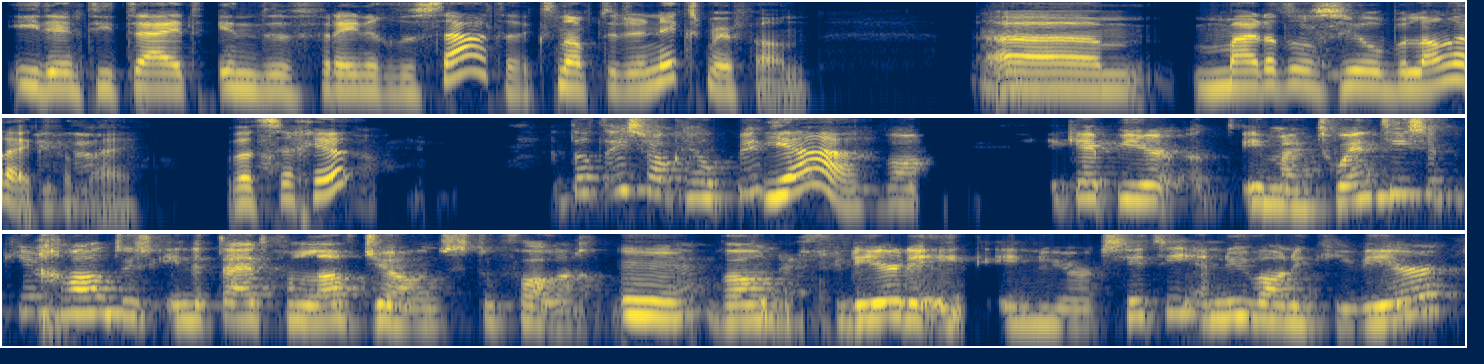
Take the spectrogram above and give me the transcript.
identiteit in de Verenigde Staten. Ik snapte er niks meer van. Ehm, maar dat was heel belangrijk voor mij. Wat zeg je? Dat is ook heel pittig. Ja. Want ik heb hier in mijn twenties heb ik hier gewoond. Dus in de tijd van Love Jones toevallig. Mm. Hè, woonde, studeerde ik in New York City. En nu woon ik hier weer.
